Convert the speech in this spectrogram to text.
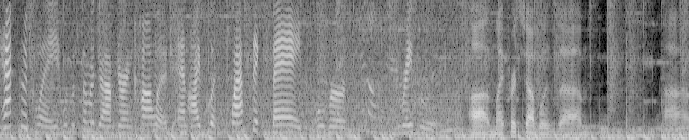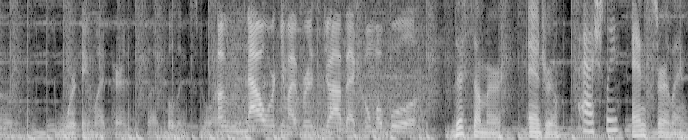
Technically, it was a summer job during college, and I put plastic bags over draperies. Uh, my first job was um, uh, working in my parents' uh, clothing store. I'm now working my first job at Como Pool. This summer, Andrew, Ashley, and Sterling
